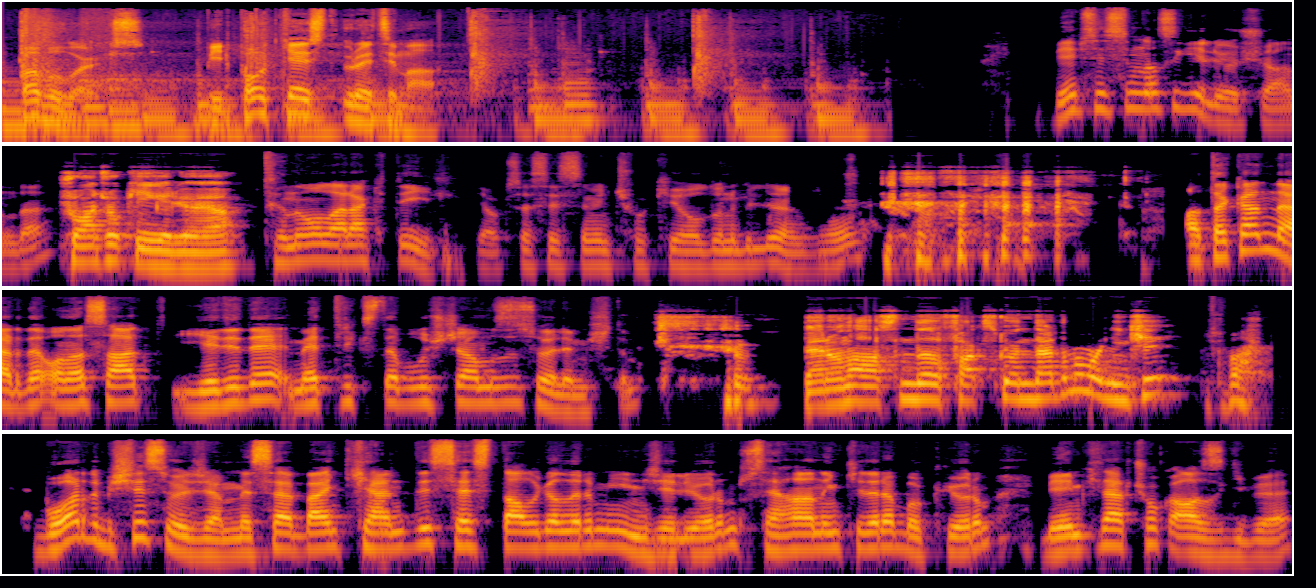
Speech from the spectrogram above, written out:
Bubbleworks, bir podcast üretimi. Benim sesim nasıl geliyor şu anda? Şu an çok iyi geliyor ya. Tını olarak değil. Yoksa sesimin çok iyi olduğunu biliyorum. Atakan nerede? Ona saat 7'de Matrix'te buluşacağımızı söylemiştim. Ben ona aslında fax gönderdim ama linki. Bu arada bir şey söyleyeceğim. Mesela ben kendi ses dalgalarımı inceliyorum. Seha'nınkilere bakıyorum. Benimkiler çok az gibi.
